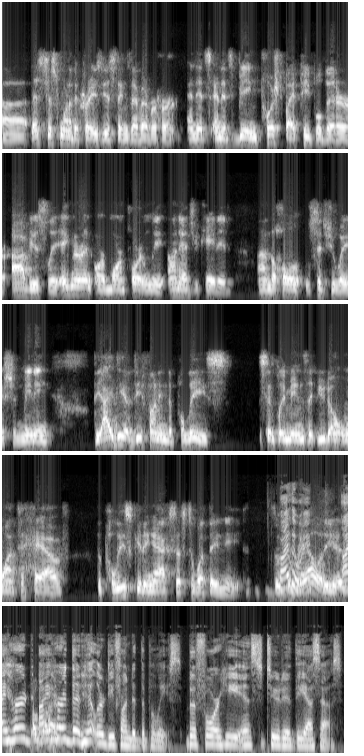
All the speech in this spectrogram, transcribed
uh, that's just one of the craziest things I've ever heard, and it's and it's being pushed by people that are obviously ignorant or more importantly uneducated on the whole situation. Meaning, the idea of defunding the police simply means that you don't want to have the police getting access to what they need. The, By the, the way, is, I heard oh, I heard that Hitler defunded the police before he instituted the SS.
